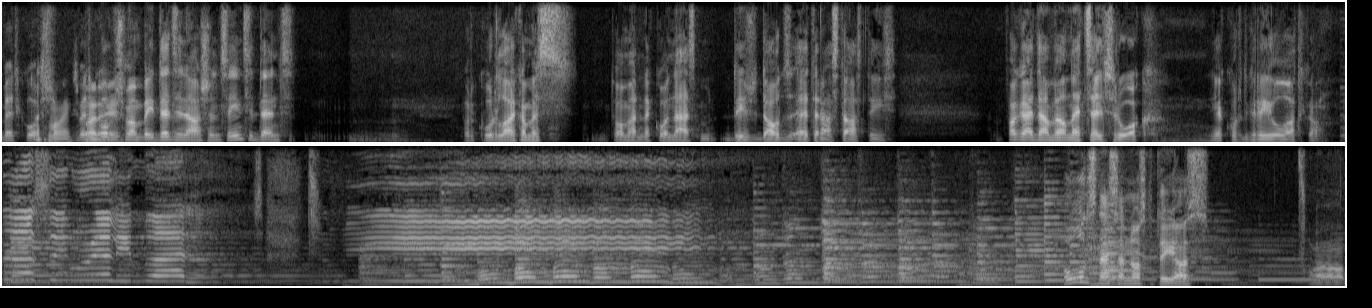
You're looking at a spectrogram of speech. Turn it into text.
Bet kopš, Tas man liekas bet kopš pareizi. man bija dedzināšanas incidents, par kuru laikam es tomēr neko neesmu diži daudz ēterā stāstījis. Pagaidām vēl neceļas roku, iekurt grilu atkal. Really matters to me. Uldis nesen noskatījās uh,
